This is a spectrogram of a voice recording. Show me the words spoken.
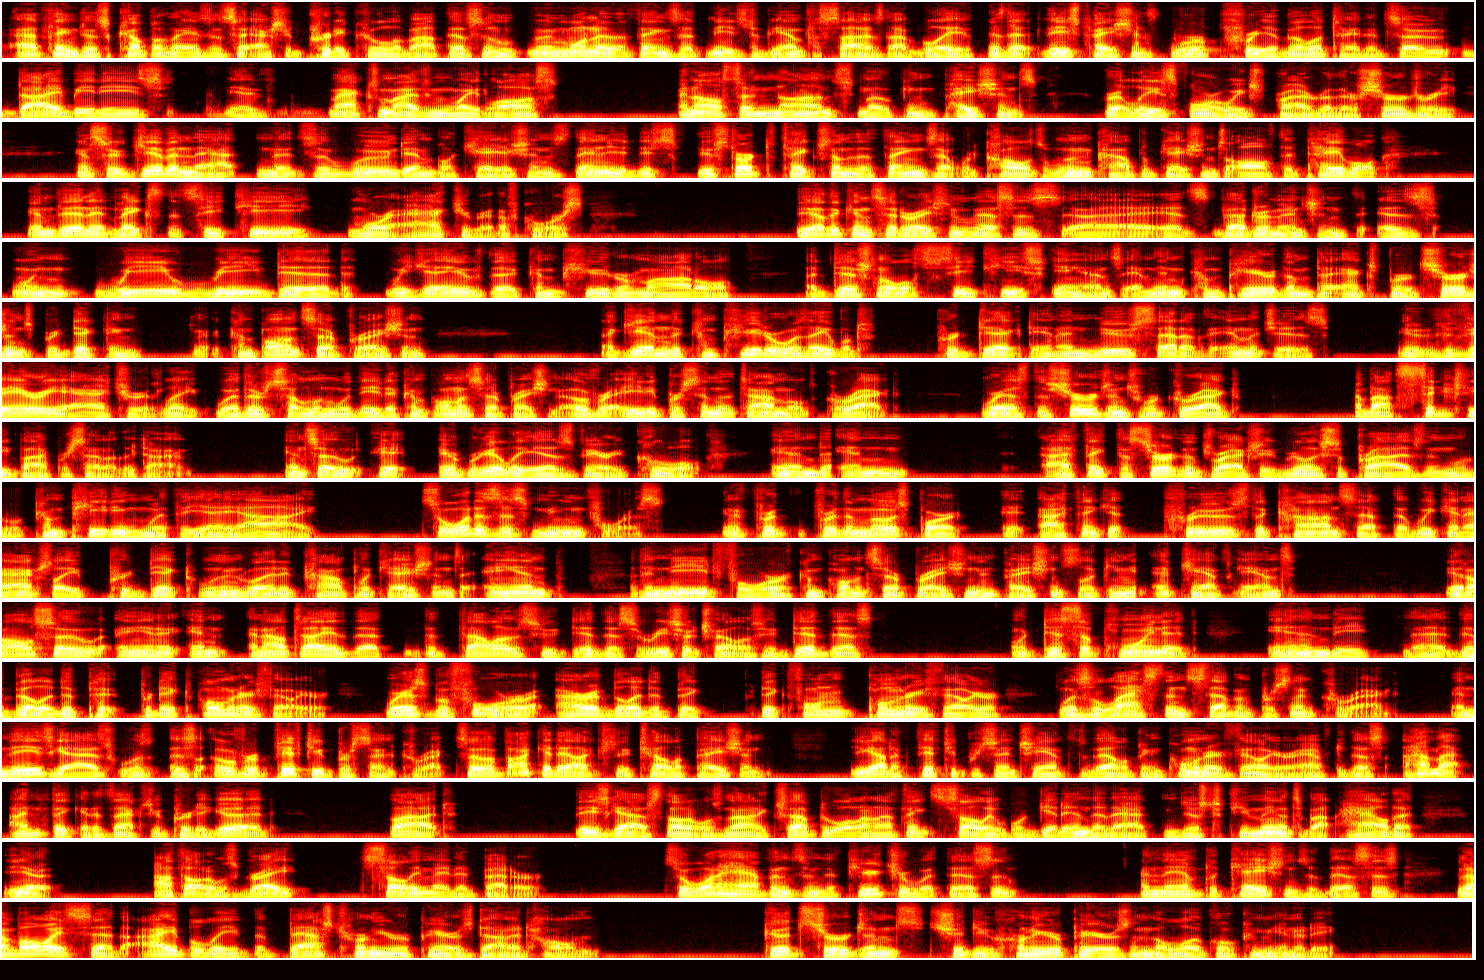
I think there's a couple of things that's actually pretty cool about this. And, and, one of the things that needs to be emphasized, I believe, is that these patients were prehabilitated. So diabetes, you know, maximizing weight loss, and also non-smoking patients for at least four weeks prior to their surgery. And so, given that, and it's the wound implications, then you you start to take some of the things that would cause wound complications off the table, and then it makes the CT more accurate, of course. The other consideration in this is, uh, as Vedra mentioned, is when we redid, we gave the computer model additional CT scans and then compared them to expert surgeons predicting component separation. Again, the computer was able to predict in a new set of images you know, very accurately whether someone would need a component separation. Over 80% of the time, it was correct, whereas the surgeons were correct about 65% of the time. And so it, it really is very cool. And, and I think the surgeons were actually really surprised and were competing with the AI. So, what does this mean for us? Know, for, for the most part, it, I think it proves the concept that we can actually predict wound related complications and the need for component separation in patients looking at CAT scans. It also, you know, and, and I'll tell you that the fellows who did this, the research fellows who did this, were disappointed in the the, the ability to p- predict pulmonary failure. Whereas before, our ability to p- predict pulmonary failure was less than seven percent correct, and these guys was over fifty percent correct. So if I could actually tell a patient you got a fifty percent chance of developing pulmonary failure after this, I'm I'm thinking it's actually pretty good, but these guys thought it was not acceptable. And I think Sully will get into that in just a few minutes about how to, you know, I thought it was great. Sully made it better. So what happens in the future with this and, and the implications of this is, know, I've always said I believe the best hernia repair is done at home. Good surgeons should do hernia repairs in the local community.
